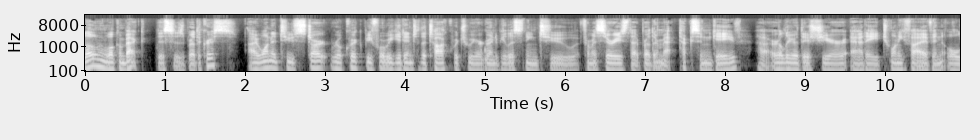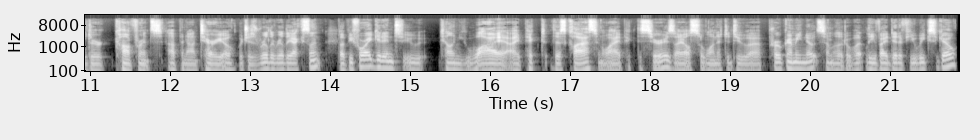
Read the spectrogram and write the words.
Hello and welcome back. This is Brother Chris. I wanted to start real quick before we get into the talk, which we are going to be listening to from a series that Brother Matt Tuckson gave uh, earlier this year at a 25 and older conference up in Ontario, which is really, really excellent. But before I get into telling you why I picked this class and why I picked this series, I also wanted to do a programming note similar to what Levi did a few weeks ago.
